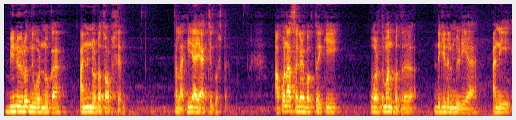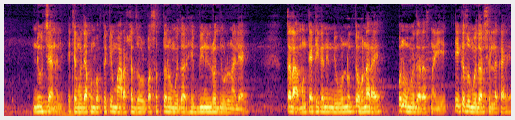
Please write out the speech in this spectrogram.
बिनविरोध निवडणुका आणि नोटाचं ऑप्शन चला ही आहे आजची गोष्ट. आपण आज सगळे बघतोय की वर्तमानपत्र डिजिटल मीडिया आणि न्यूज चॅनल याच्यामध्ये आपण बघतोय की महाराष्ट्रात जवळपास सत्तर उमेदवार हे बिनविरोध निवडून आले आहे चला मग त्या ठिकाणी निवडणूक तर होणार आहे पण उमेदवारच नाही आहे एकच उमेदवार शिल्लक आहे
